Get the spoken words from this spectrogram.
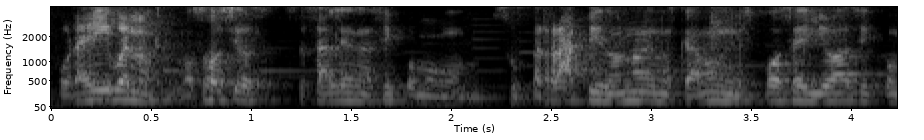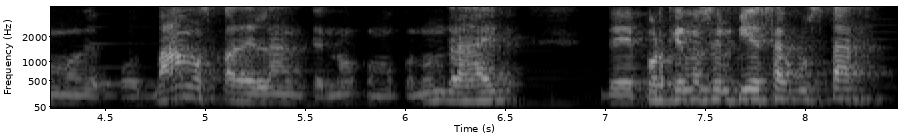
por ahí, bueno, los socios se salen así como súper rápido, ¿no? Y nos quedamos mi esposa y yo así como de, pues vamos para adelante, ¿no? Como con un drive de, porque nos empieza a gustar,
